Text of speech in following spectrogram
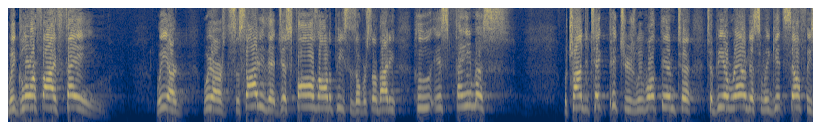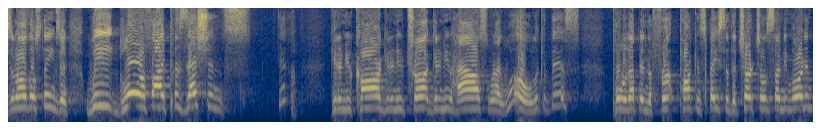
We glorify fame. We are, we are a society that just falls all to pieces over somebody who is famous. We're trying to take pictures. We want them to, to be around us and we get selfies and all those things. And we glorify possessions. Yeah. Get a new car, get a new truck, get a new house. We're like, whoa, look at this. Pull it up in the front parking space of the church on Sunday morning.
